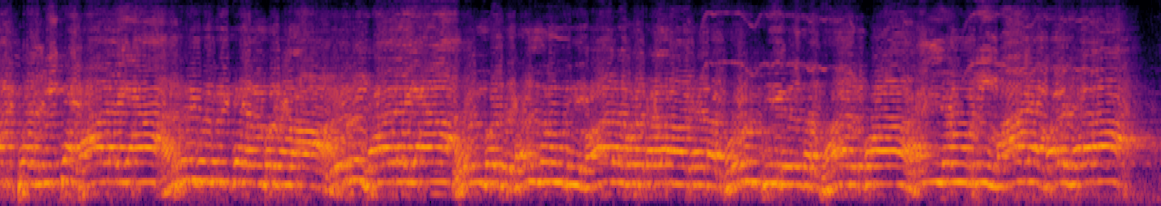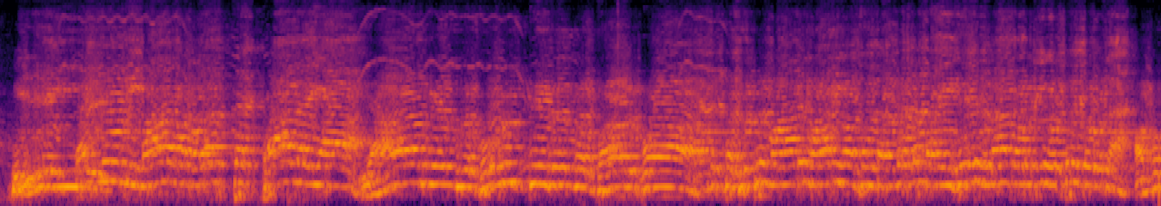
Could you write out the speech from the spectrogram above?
ஆற்றல் மிக்க காலை நண்பர்களா ஒரு காலையா ஒன்பது கல்லூரி மாணவர்களாக பொருத்தியிருந்த பார்ப்பார் கல்லூரி மாணவர்களா? கல்லூரி மாணவர் வளர்த்த காலையா யார் என்று பொறுத்திருந்த பார்ப்பார் அடுத்த சுற்று மாடு மாடி வாசல் ஒத்துழைப்பு கொடுக்கல. அப்போ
